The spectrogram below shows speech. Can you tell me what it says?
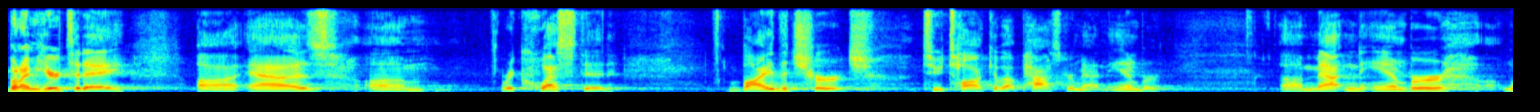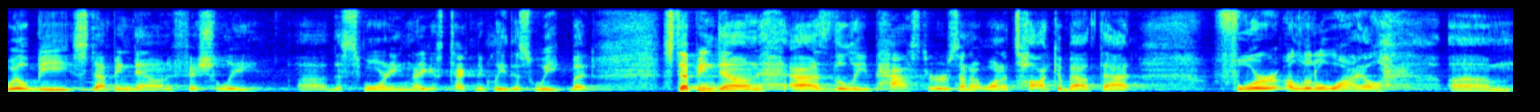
But I'm here today uh, as um, requested by the church to talk about Pastor Matt and Amber. Uh, Matt and Amber will be stepping down officially uh, this morning, I guess technically this week, but stepping down as the lead pastors, and I want to talk about that for a little while. Um,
